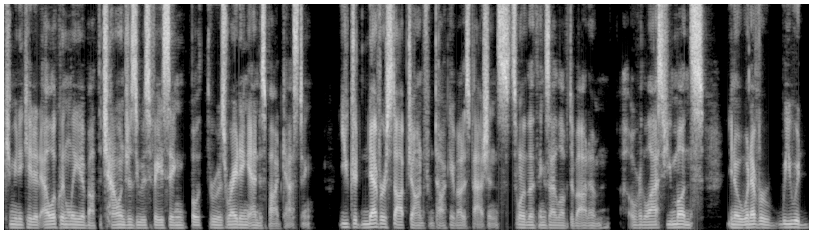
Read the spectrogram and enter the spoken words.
communicated eloquently about the challenges he was facing, both through his writing and his podcasting you could never stop John from talking about his passions. It's one of the things I loved about him over the last few months. You know, whenever we would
